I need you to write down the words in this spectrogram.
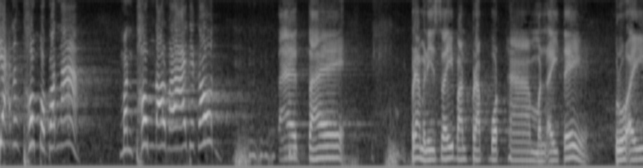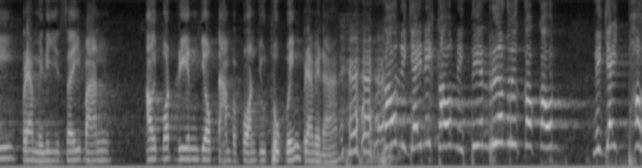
យៈនឹងធំប៉ុណ្ណាមិនធំដល់ម្ដាយទេកូនតែតែព្រះមនីសីបានប្រាប់បុត្រថាមិនអីទេព្រោះអីព្រះមនីសីបានឲ្យបុត្ររៀនយកតាមប្រព័ន្ធ YouTube វិញព្រះមេដាកូននិយាយនេះកូននិទានរឿងឬក៏កូន និយាយផុស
